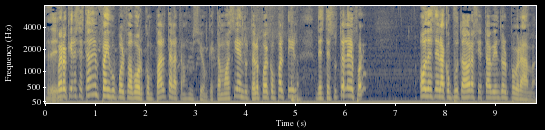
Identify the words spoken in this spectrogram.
Pero quienes están en Facebook, por favor, comparta la transmisión que estamos haciendo. Usted lo puede compartir desde su teléfono o desde la computadora si está viendo el programa.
